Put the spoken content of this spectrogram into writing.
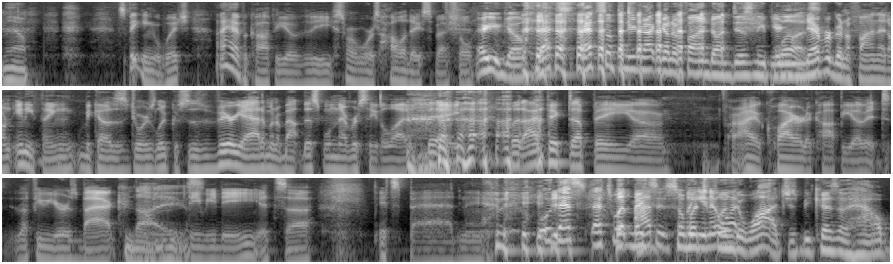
yeah. Speaking of which, I have a copy of the Star Wars Holiday Special. There you go. That's that's something you're not going to find on Disney Plus. You're never going to find that on anything because George Lucas is very adamant about this will never see the light of day. but I picked up a, uh, or I acquired a copy of it a few years back on Nice. DVD. It's uh, it's bad, man. Well, that's that's what But makes I- it so much you know fun what? to watch, is because of how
